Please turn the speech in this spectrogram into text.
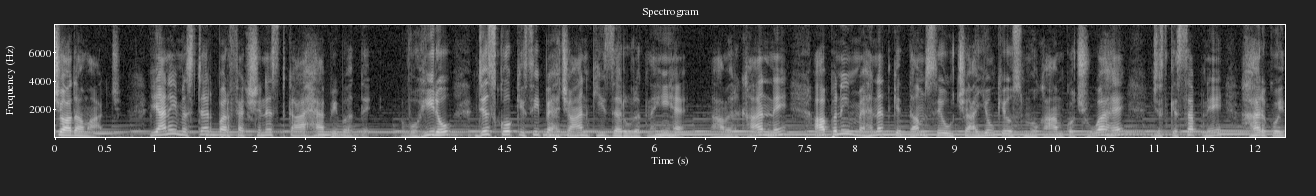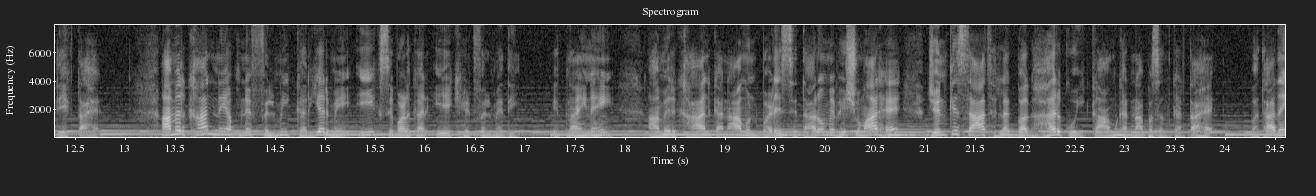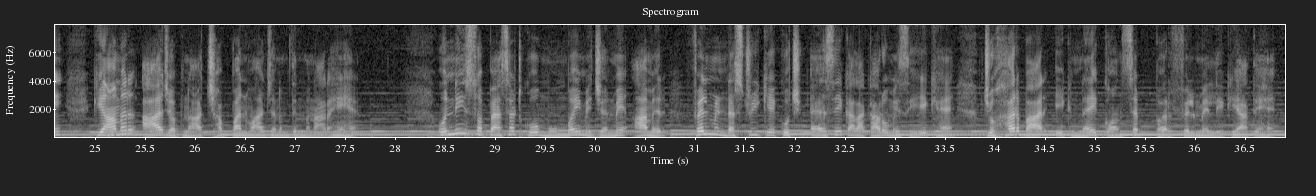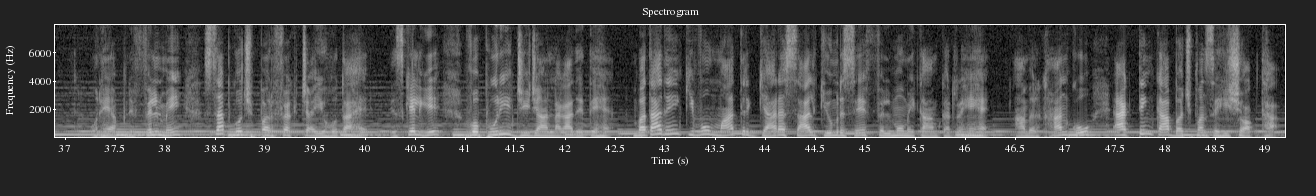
चौदह मार्च, यानी mister perfectionist का हैप्पी बर्थडे। वो हीरो जिसको किसी पहचान की ज़रूरत नहीं है। आमिर खान ने अपनी मेहनत के दम से ऊंचाइयों के उस मुकाम को छुआ है, जिसके सपने हर कोई देखता है। आमिर खान ने अपने फिल्मी करियर में एक से बढ़कर एक हिट फ़िल्में दी। इतना ही नहीं, आमिर खान का नाम उन बड़े सितारों में भी शुमार है, जिनके साथ लगभग हर कोई काम करना पसंद करता है। बता दें कि आमिर आज अपना छप्पनवा जन्मदिन मना रहे हैं। 1965 को मुंबई में जन्मे आमिर फ़िल्म इंडस्ट्री के कुछ ऐसे कलाकारों में से एक हैं, जो हर बार एक नए कॉन्सेप्ट पर फ़िल्में लेके आते हैं। उन्हें अपनी फ़िल्म में सब कुछ परफेक्ट चाहिए होता है। इसके लिए वो पूरी जी जान लगा देते हैं। बता दें कि वो मात्र 11 साल की उम्र से फ़िल्मों में काम कर रहे हैं। आमिर खान को एक्टिंग का बचपन से ही शौक था।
